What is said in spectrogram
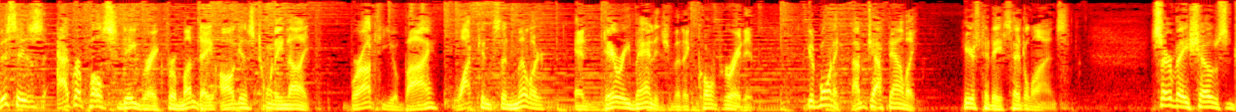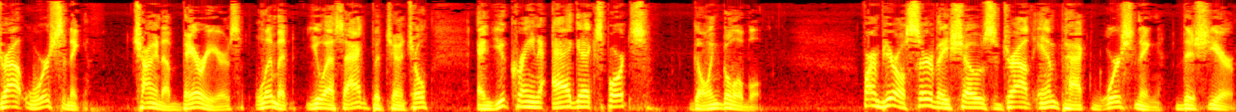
This is AgriPulse Daybreak for Monday, August 29th, brought to you by Watkinson Miller and Dairy Management Incorporated. Good morning. I'm Jeff Nalley. Here's today's headlines. Survey shows drought worsening. China barriers limit U.S. ag potential and Ukraine ag exports going global. Farm Bureau survey shows drought impact worsening this year.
